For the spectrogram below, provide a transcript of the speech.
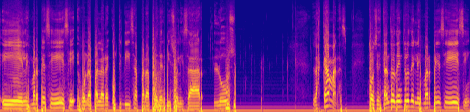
eh, el Smart PCS es una palabra que utiliza para poder visualizar los las cámaras. Entonces, estando dentro del Smart PSS,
